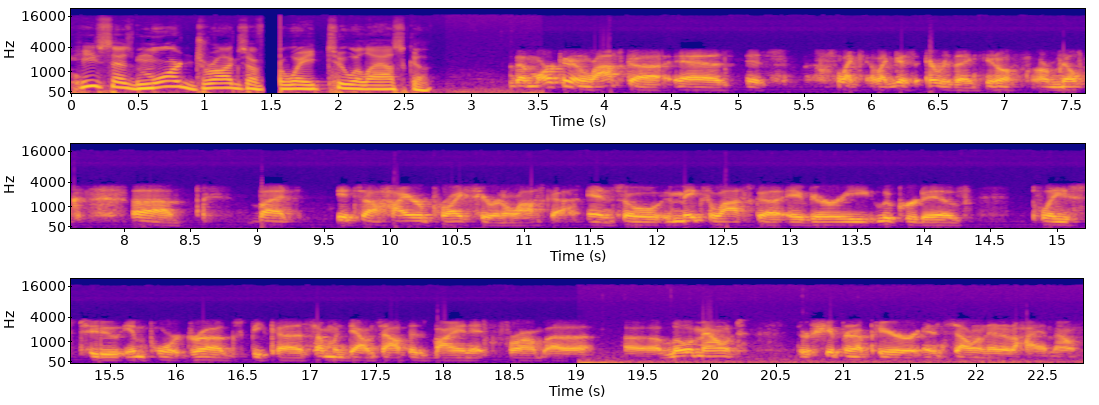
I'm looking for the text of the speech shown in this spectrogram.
he says more drugs are way to Alaska. The market in Alaska is it's like I guess everything, you know, our milk, uh, but it's a higher price here in Alaska, and so it makes Alaska a very lucrative place to import drugs because someone down south is buying it from a, a low amount, they're shipping up here and selling it at a high amount.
